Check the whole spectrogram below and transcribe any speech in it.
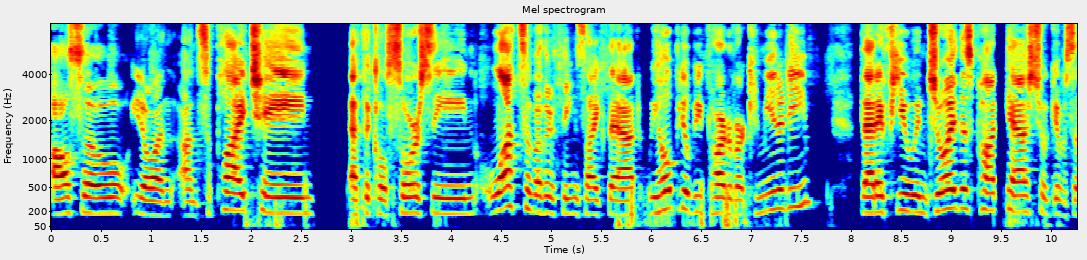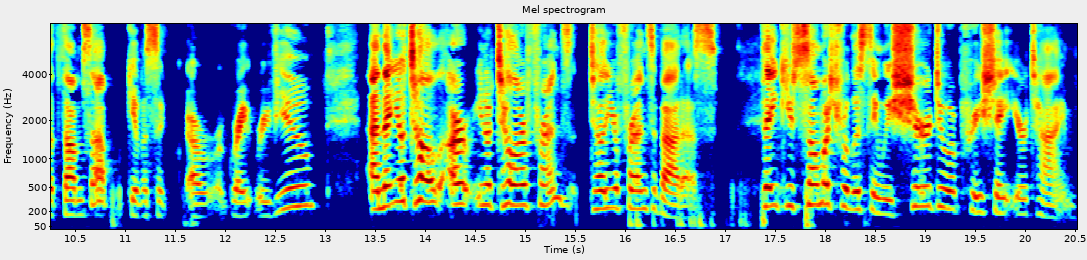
Also, you know, on, on supply chain, ethical sourcing, lots of other things like that. We hope you'll be part of our community. That if you enjoy this podcast, you'll give us a thumbs up, give us a, a, great review, and that you'll tell our, you know, tell our friends, tell your friends about us. Thank you so much for listening. We sure do appreciate your time.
